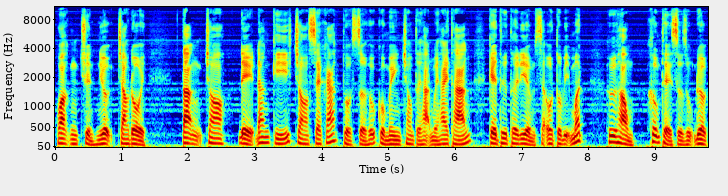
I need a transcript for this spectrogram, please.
hoặc chuyển nhượng trao đổi, tặng cho để đăng ký cho xe khác thuộc sở hữu của mình trong thời hạn 12 tháng kể từ thời điểm xe ô tô bị mất, hư hỏng, không thể sử dụng được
